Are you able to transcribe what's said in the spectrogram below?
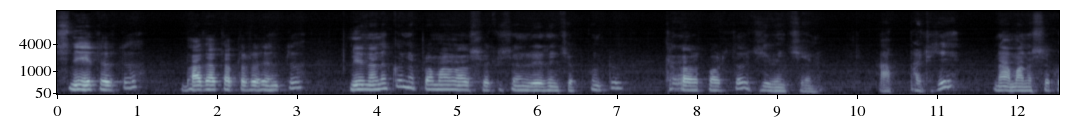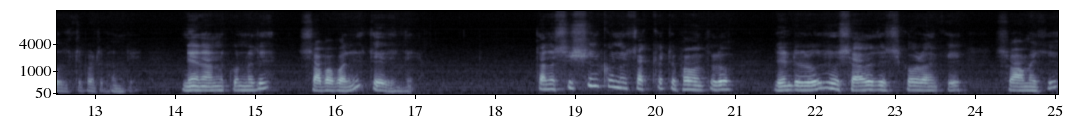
స్నేహితులతో బాధాతత్వ హృదయంతో నేను అనుకున్న ప్రమాణాలు స్వీకరించడం లేదని చెప్పుకుంటూ కలవరపాటుతో జీవించాను. అప్పటికీ నా మనస్సు కుదుటపడుకుంది నేను అనుకున్నది సబబని తేలింది. తన శిష్యునికున్న చక్కటి భవంతులు రెండు రోజులు సేవ తెచ్చుకోవడానికి స్వామికి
